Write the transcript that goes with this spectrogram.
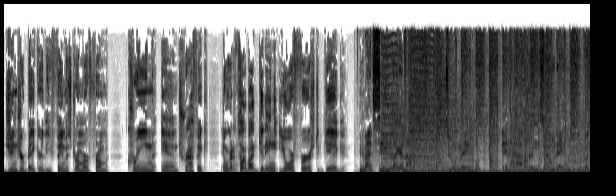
Ginger Baker, the famous drummer from Cream and Traffic. And we're going to talk about getting your first gig. It might seem like a lot to make it happen today, but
